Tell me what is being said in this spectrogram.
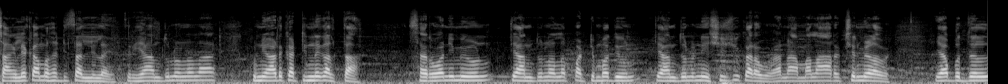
चांगल्या कामासाठी चाललेलं आहे. तर ह्या आंदोलनाला कुणी आडकाठी न घालता सर्वांनी मिळून त्या आंदोलनाला पाठिंबा देऊन ते आंदोलन यशस्वी करावं आणि आम्हाला आरक्षण मिळावं याबद्दल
